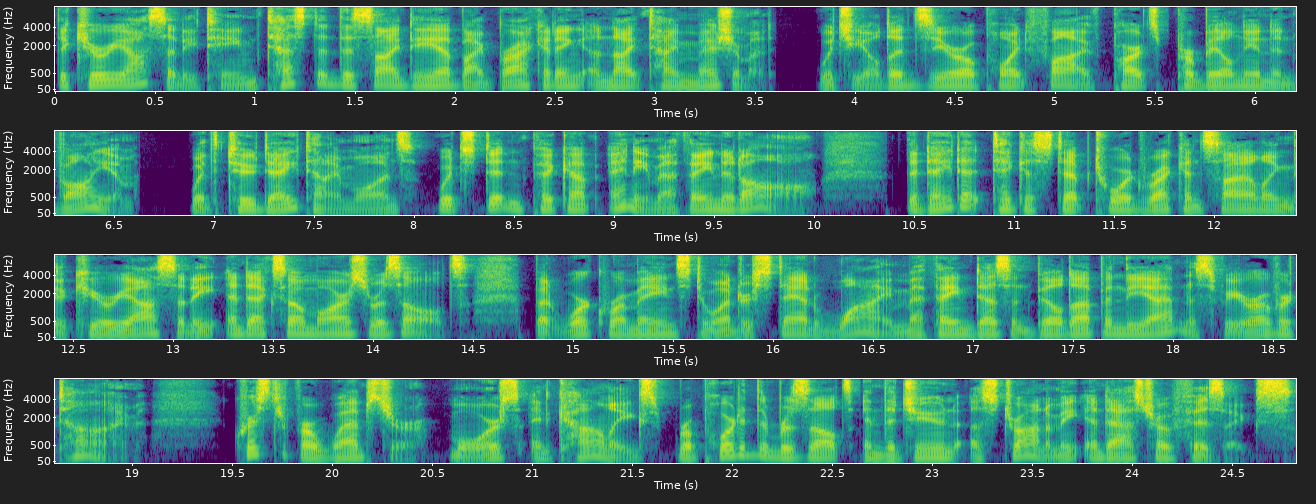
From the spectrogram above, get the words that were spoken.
The Curiosity team tested this idea by bracketing a nighttime measurement, which yielded 0.5 parts per billion in volume, with two daytime ones, which didn't pick up any methane at all. The data take a step toward reconciling the Curiosity and ExoMars results, but work remains to understand why methane doesn't build up in the atmosphere over time. Christopher Webster, Moores, and colleagues reported the results in the June Astronomy and Astrophysics.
